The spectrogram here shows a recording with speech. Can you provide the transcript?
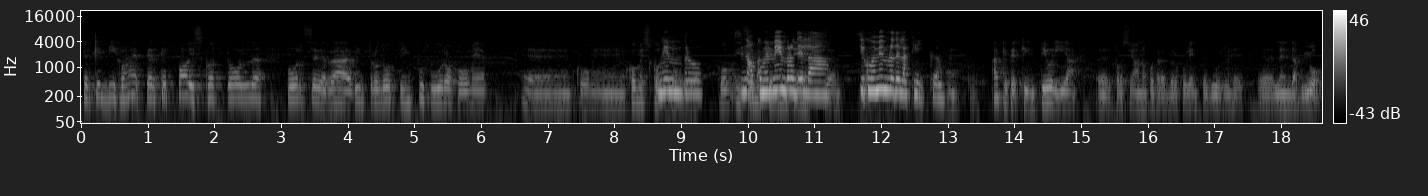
Perché dicono è perché poi Scott Hall forse verrà rintrodotto in futuro come, eh, come, come Scott Membro-. Com- no, come membro della... Sì, come membro della click. Ecco. Anche perché in teoria eh, il prossimo anno potrebbero pure introdurre eh, l'NWO,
